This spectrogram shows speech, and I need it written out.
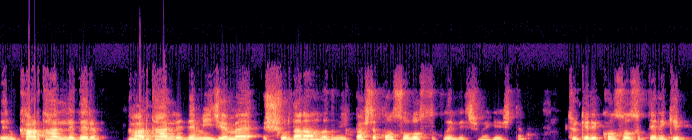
Dedim kartı hallederim. Kartı halledemeyeceğimi şuradan anladım. İlk başta konsoloslukla iletişime geçtim. Türkiye'deki konsolosluk dedi ki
